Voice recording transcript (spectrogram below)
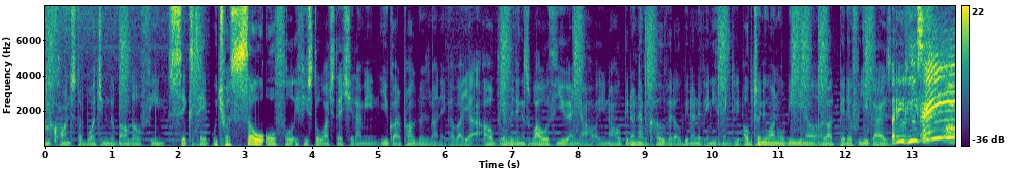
you can't stop watching the Belle Delphine sex tape, which was so awful. If you still watch that shit, I mean, you got problems, my nigga. But yeah, I hope everything is well with you, and yeah, you know, I hope you don't have COVID. I hope you don't have anything, dude. I hope 21 will be, you know, a lot better for you guys. What did he say?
